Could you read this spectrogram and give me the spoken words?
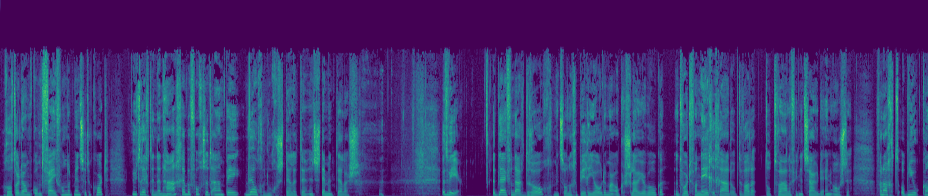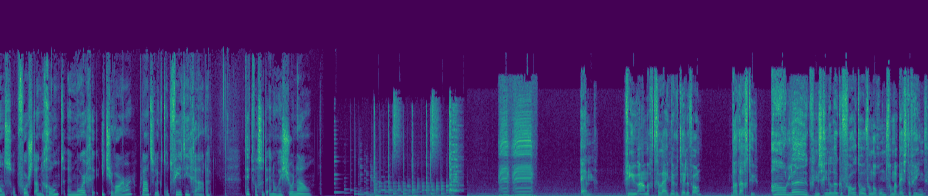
Rotterdam komt 500 mensen tekort. Utrecht en Den Haag hebben volgens het ANP wel genoeg stemmentellers. Het weer. Het blijft vandaag droog, met zonnige perioden, maar ook sluierwolken. Het wordt van 9 graden op de Wadden tot 12 in het zuiden en oosten. Vannacht opnieuw kans op vorst aan de grond en morgen ietsje warmer, plaatselijk tot 14 graden. Dit was het NOS Journaal. En? Ging uw aandacht gelijk naar uw telefoon? Wat dacht u? Oh, leuk, misschien een leuke foto van de hond van mijn beste vriend.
